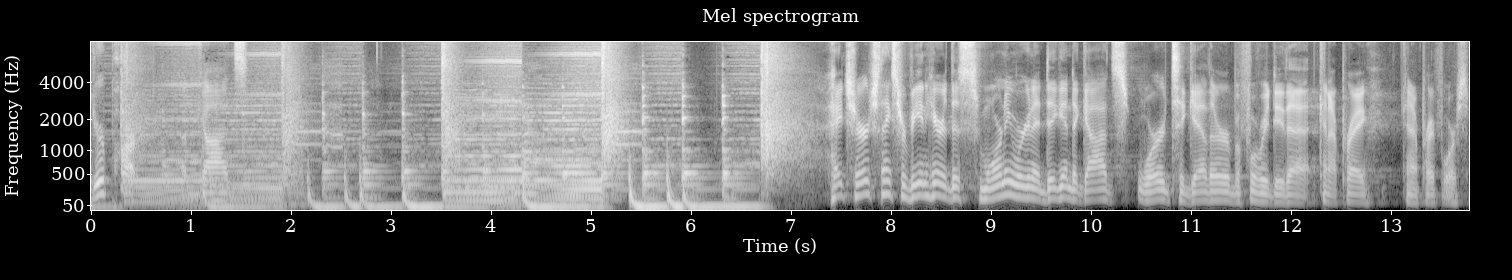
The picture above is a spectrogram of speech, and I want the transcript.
you're part of God's Hey, church, thanks for being here this morning. We're going to dig into God's word together. Before we do that, can I pray? Can I pray for us?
